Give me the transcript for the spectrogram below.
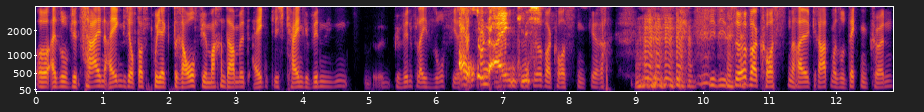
Äh, also wir zahlen eigentlich auf das Projekt drauf. Wir machen damit eigentlich keinen Gewinn, Gewinn vielleicht so viel. Auch uneigentlich. Die Serverkosten, die die Serverkosten halt gerade mal so decken können.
